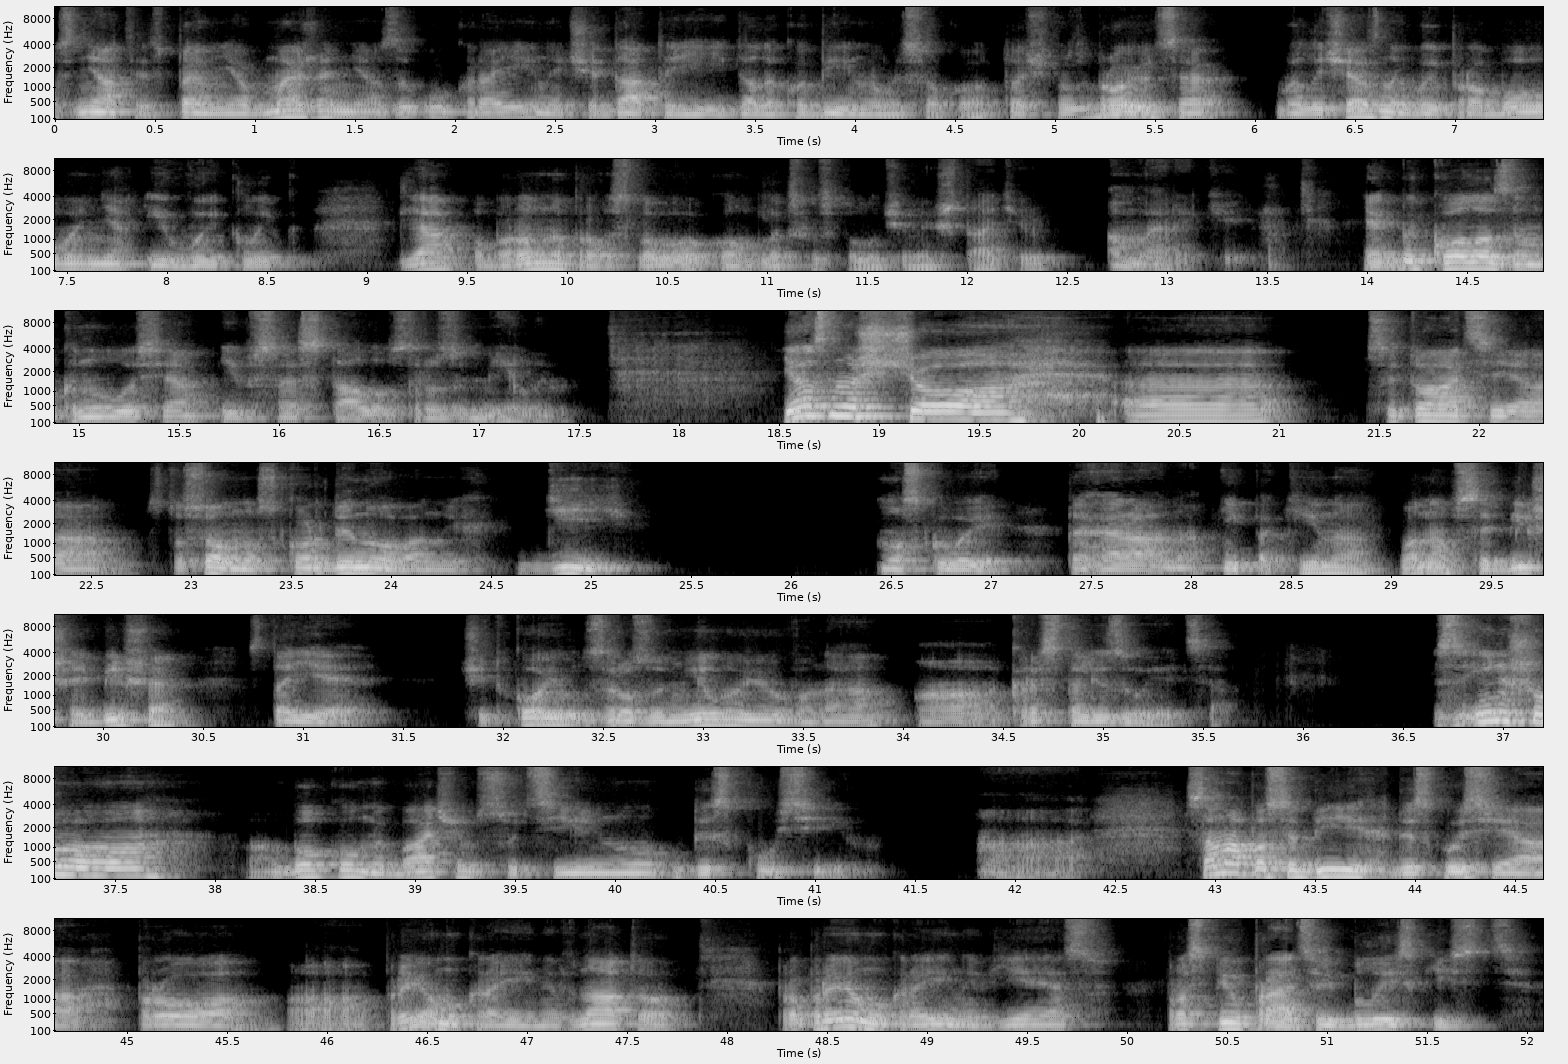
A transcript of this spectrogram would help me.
зняти певні обмеження з України чи дати їй далекобійну високоточну зброю, це величезне випробовування і виклик для оборонно-промислового комплексу Сполучених Штатів Америки. Якби коло замкнулося і все стало зрозумілим. Ясно, що е, ситуація стосовно скоординованих дій Москви, Тегерана і Пекіна, вона все більше і більше стає чіткою, зрозумілою, вона а, кристалізується. З іншого боку, ми бачимо суцільну дискусію. А, Сама по собі дискусія про прийом України в НАТО, про прийом України в ЄС, про співпрацю і близькість,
